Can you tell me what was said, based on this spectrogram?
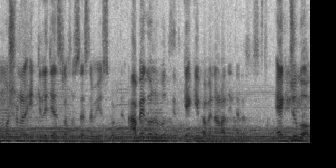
ইমোশনাল ইন্টেলিজেন্স রাসূলুল্লাহ ইসলাম ইউজ করতেন? আবেগ, অনুভূতিকে কীভাবে নাড়া দিতেন ইসলাম এক যুবক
